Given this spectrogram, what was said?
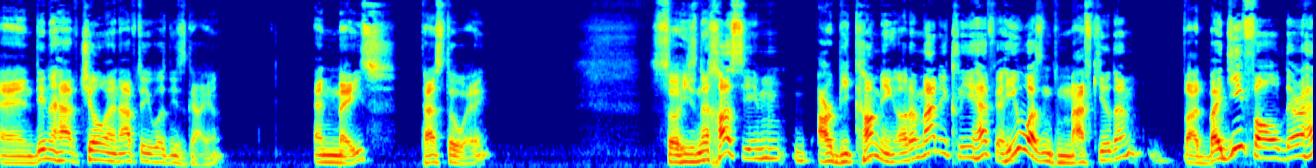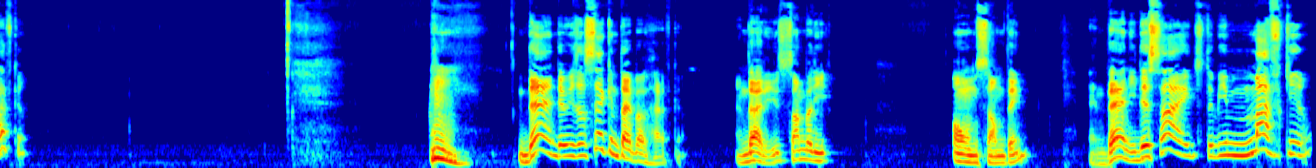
and didn't have children after he was Nizgaya, and Mace passed away, so his nechasim are becoming automatically hefka. He wasn't mafkir them, but by default they're hefka. then there is a second type of hefka, and that is somebody owns something, and then he decides to be mafkir.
